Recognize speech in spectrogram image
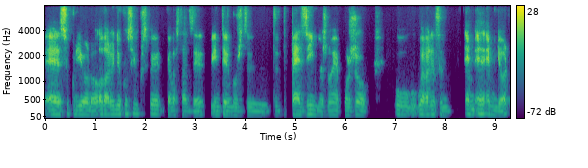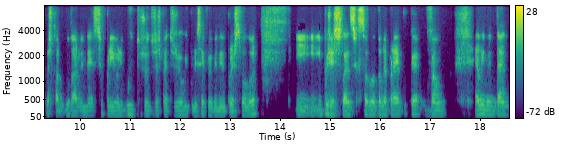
é superior ao, Darwin, eu consigo perceber o que ela está a dizer em termos de, de, de pezinhos, não é, para o jogo o, o Evan Nilsson é, é, é, melhor, mas claro, o Darwin é superior em muitos outros aspectos do jogo e por isso é que foi vendido por este valor. E, e, e estes lances que são na pré-época vão alimentando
